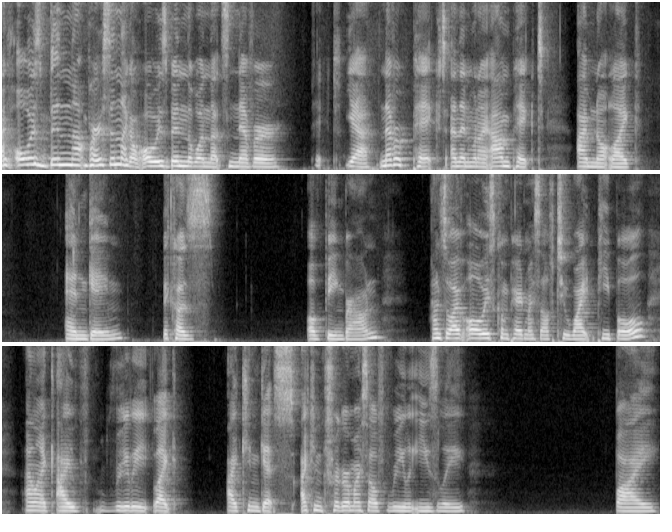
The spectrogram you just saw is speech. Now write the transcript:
I've always been that person. Like I've always been the one that's never picked. yeah, never picked. And then when I am picked, I'm not like end game because of being brown. And so I've always compared myself to white people. And like I've really like I can get I can trigger myself really easily by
